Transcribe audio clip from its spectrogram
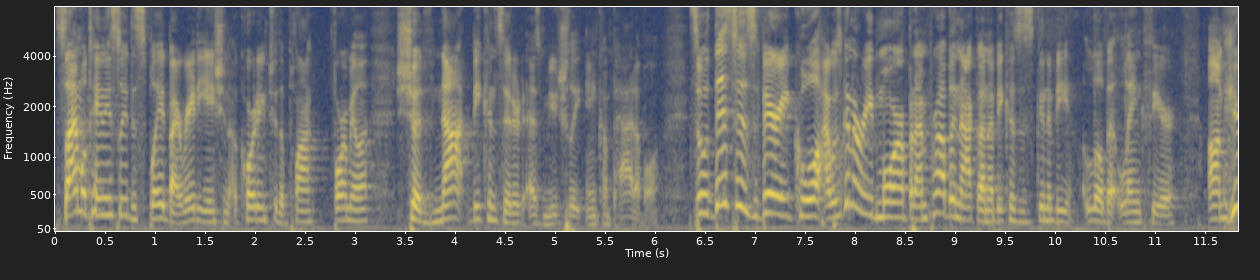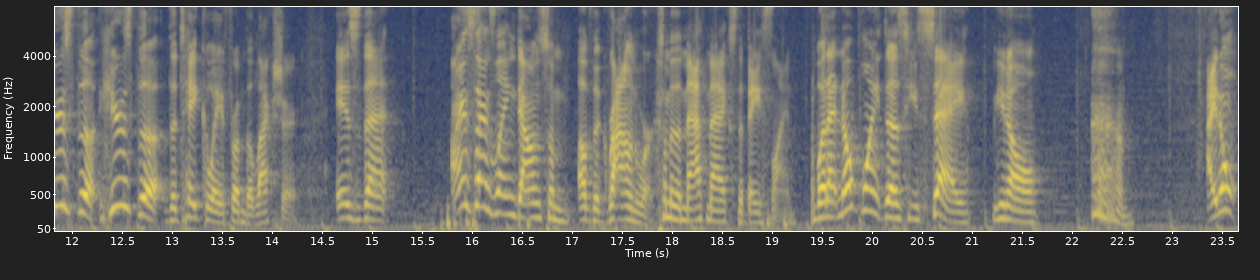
simultaneously displayed by radiation according to the Planck formula, should not be considered as mutually incompatible. So this is very cool. I was going to read more, but I'm probably not going to because it's going to be a little bit lengthier. Um, here's the here's the the takeaway from the lecture is that Einstein's laying down some of the groundwork, some of the mathematics, the baseline. But at no point does he say, you know, I don't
